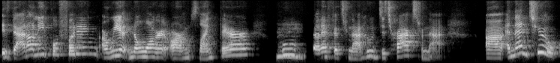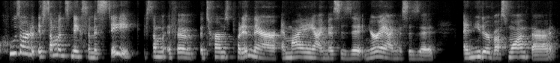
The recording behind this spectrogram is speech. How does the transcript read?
Is that on equal footing? Are we at no longer at arm's length there? Mm-hmm. Who benefits from that? Who detracts from that? Uh, and then two, who's our, if someone makes a mistake, if some if a, a term's put in there and my AI misses it and your AI misses it, and neither of us want that,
